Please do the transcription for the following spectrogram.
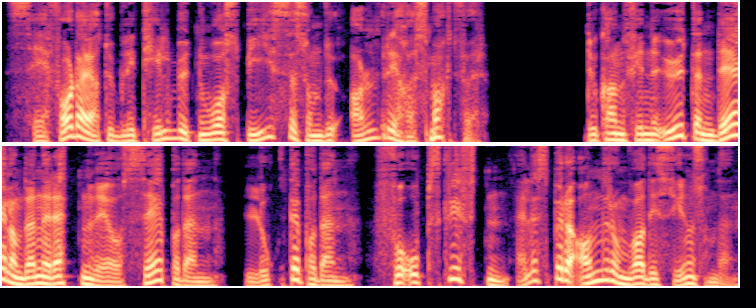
Se for deg at du blir tilbudt noe å spise som du aldri har smakt før. Du kan finne ut en del om denne retten ved å se på den, lukte på den, få oppskriften eller spørre andre om hva de synes om den.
